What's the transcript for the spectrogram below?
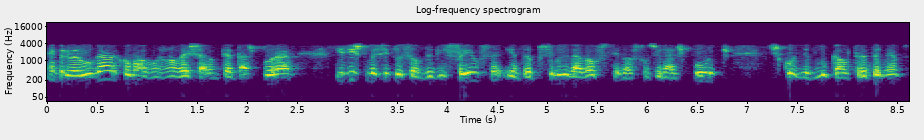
Em primeiro lugar, como alguns não deixaram de tentar explorar, existe uma situação de diferença entre a possibilidade de oferecer aos funcionários públicos escolha de local de tratamento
